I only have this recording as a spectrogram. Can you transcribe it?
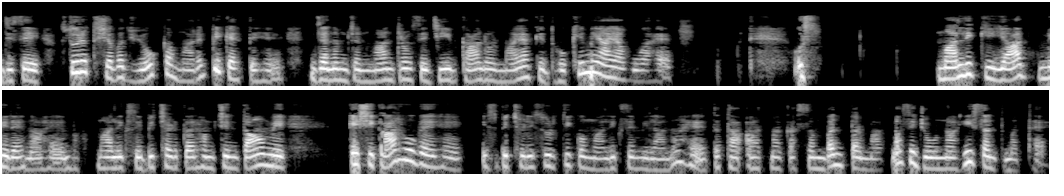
जिसे सुरत शब्द योग का मार्ग भी कहते हैं। जन्म जन्मांतरों से जीव काल और माया के धोखे में आया हुआ है। उस मालिक की याद में रहना है। मालिक से बिछड़कर हम चिंताओं में के शिकार हो गए हैं। इस बिछड़ी सुरती को मालिक से मिलाना है तथा आत्मा का संबंध परमात्मा से जोड़ना ही संत मत है।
